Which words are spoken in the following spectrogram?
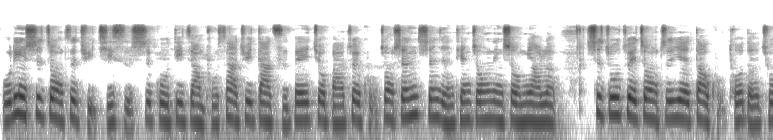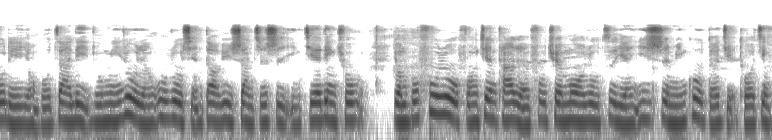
无令示众自取其死。是故地藏菩萨具大慈悲，救拔罪苦众生，生人天中，令受妙乐。是诸罪重之业道苦，脱得出离，永不再历。如迷路人误入险道，遇善之事，引皆令出，永不复入。逢见他人，复劝莫入，自言一是名故得解脱尽。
